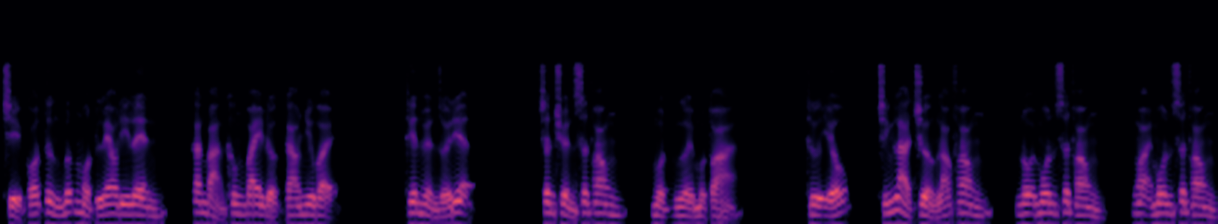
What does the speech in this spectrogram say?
chỉ có từng bước một leo đi lên, căn bản không bay được cao như vậy. Thiên huyền giới điện, chân truyền sân phong, một người một tòa. Thứ yếu chính là trưởng lão phong, nội môn sân phong, ngoại môn sân phong,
